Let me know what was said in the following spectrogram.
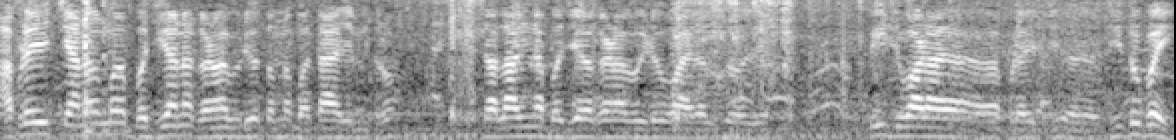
આપણે ચેનલમાં ભજીયાના ઘણા વીડિયો તમને બતાવ્યા છે, મિત્રો. ચલાવીના ભજીયા ઘણા વીડિયો વાયરલ થયો છે. પીજવાળા, આપણે જીતુભાઈ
